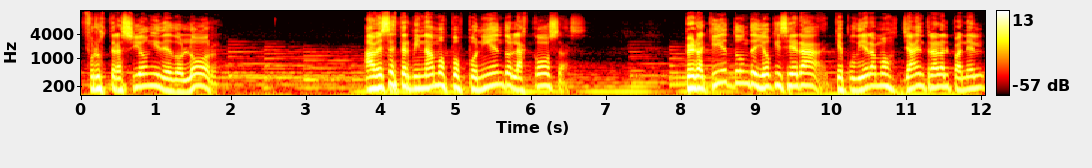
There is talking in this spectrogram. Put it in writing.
frustración y de dolor. A veces terminamos posponiendo las cosas. Pero aquí es donde yo quisiera que pudiéramos ya entrar al panel,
